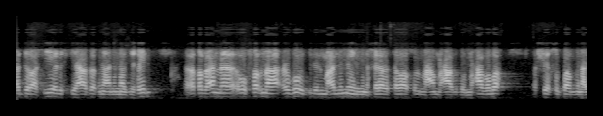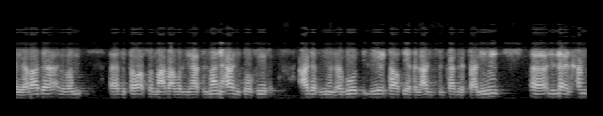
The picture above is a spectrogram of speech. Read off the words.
الدراسية لاستيعاب ابنائنا الناجحين. طبعا وفرنا عقود للمعلمين من خلال التواصل مع محافظ المحافظة الشيخ سلطان بن علي الاراده أيضا آه، بالتواصل مع بعض الجهات المانحة لتوفير عدد من العقود لتغطية العجز في الكادر التعليمي آه لله الحمد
